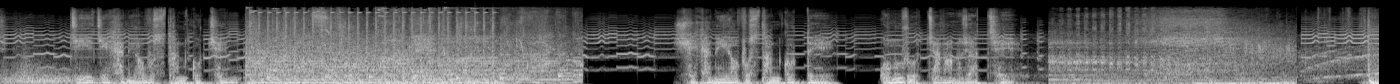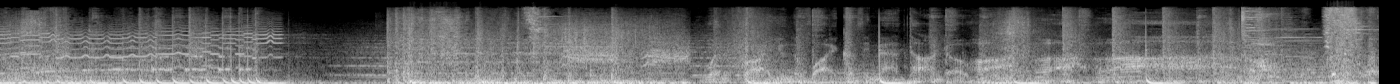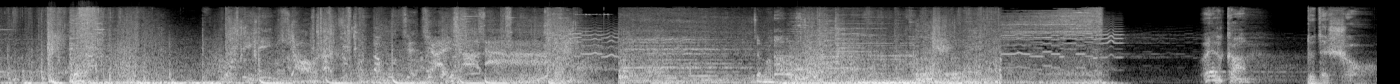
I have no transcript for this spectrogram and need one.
যে যেখানে অবস্থান করছেন, সেখানেই অবস্থান করতে অনুরোধ জানানো যাচ্ছে। 怎么？Welcome to the show.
